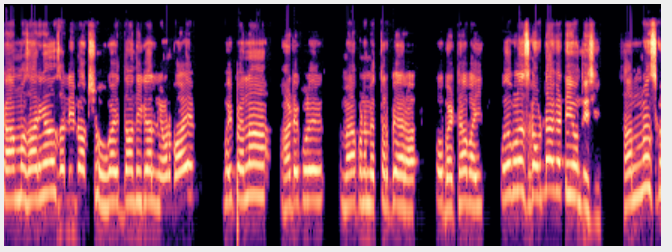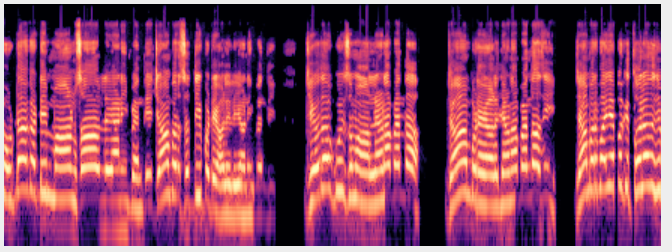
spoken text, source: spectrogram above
ਕੰਮ ਸਾਰੀਆਂ ਤਸੱਲੀ ਬਖਸ਼ ਹੋਊਗਾ ਇਦਾਂ ਦੀ ਗੱਲ ਨਹੀਂ ਹੁਣ। ਬਾਈ ਬਾਈ ਪਹਿਲਾਂ ਸਾਡੇ ਕੋਲੇ ਮੈਂ ਆਪਣਾ ਮਿੱਤਰ ਪਿਆਰਾ ਉਹ ਬੈਠਾ ਬਾਈ, ਉਹਦੇ ਕੋਲੇ ਸਕੌਡਾ ਗੱਡੀ ਹੁੰਦੀ ਸੀ। ਸਾਨੂੰ ਨਾ ਸਕੌਡਾ ਗੱਡੀ ਮਾਨਸਾ ਲਿਆਣੀ ਪੈਂਦੀ, ਜਾਂ ਫਿਰ ਸਿੱਧੀ ਪਟਿਆਲੇ ਲਿਆਣੀ ਪੈਂਦੀ। ਜੇ ਉਹਦਾ ਕੋਈ ਸਮਾਨ ਲੈਣਾ ਪੈਂਦਾ, ਜਾਂ ਬੜਿਆਲ ਜਾਣਾ ਪੈਂਦਾ ਸੀ, ਜਾਂ ਫਿਰ ਬਾਈ ਆਪਾਂ ਕਿੱਥੋਂ ਲਿਆਉਂਦੇ ਸੀ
